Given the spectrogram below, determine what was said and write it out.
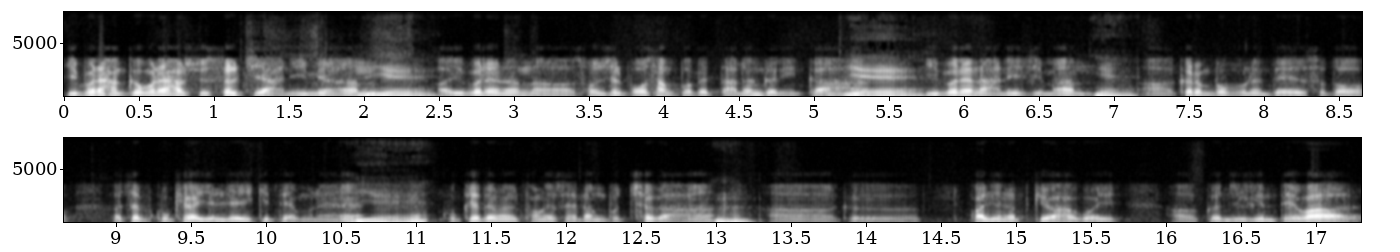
이번에 한꺼번에 할 수 있을지 아니면 예. 어, 이번에는 어, 손실 보상법에 따른 거니까 예. 이번에는 아니지만 예. 어, 그런 부분에 대해서도 어차피 국회가 열려 있기 때문에 예. 국회 등을 통해서 해당 부처가 어, 그 관련 업계하고의 어, 끈질긴 대화를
